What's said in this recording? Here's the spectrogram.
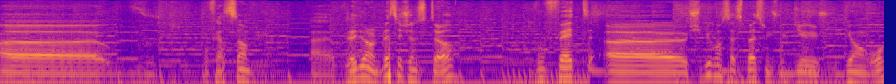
Euh, pour faire simple, euh, vous allez dans le PlayStation Store. Vous faites... Euh, je sais plus comment ça se passe, mais je vous le dis, je vous le dis en gros.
